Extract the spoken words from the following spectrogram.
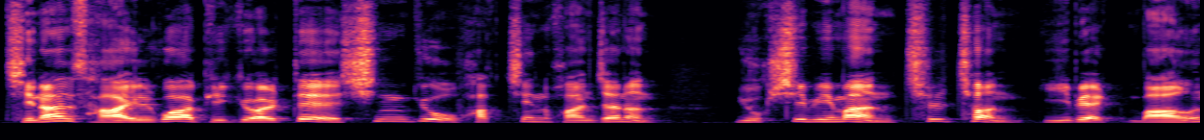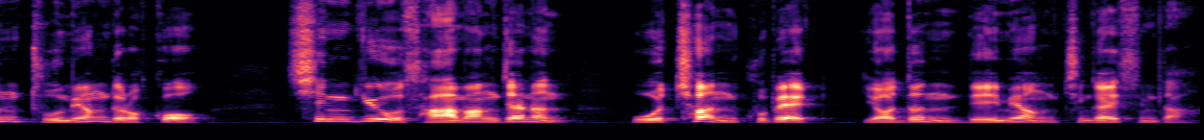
지난 4일과 비교할 때 신규 확진 환자는 62만 7,242명 늘었고 신규 사망자는 5,984명 증가했습니다.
